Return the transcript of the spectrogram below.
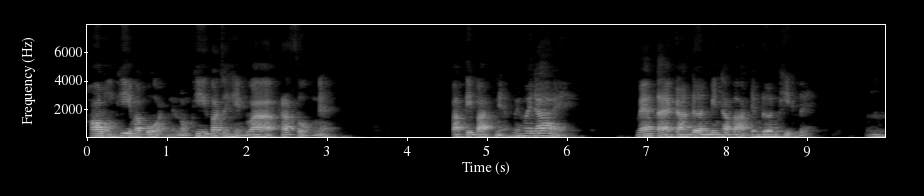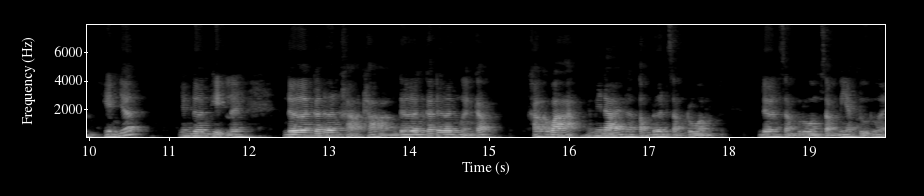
พอหลวงพี่มาบวชเนี่ยหลวงพี่ก็จะเห็นว่าพระสงฆ์เนี่ย ปฏิบัติเนี่ยไม่ค่อยได้ แม้แต่การเดินบิณฑบาตยังเดินผิดเลย อืม เห็นเยอะ ยังเดินผิดเลย เดินก็เดินขาทาง เดินก็เดินเหมือนกับคารวะไม่ได้นะต้องเดินสำรวม เดินสำรวมสำเนียกดูด้วย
